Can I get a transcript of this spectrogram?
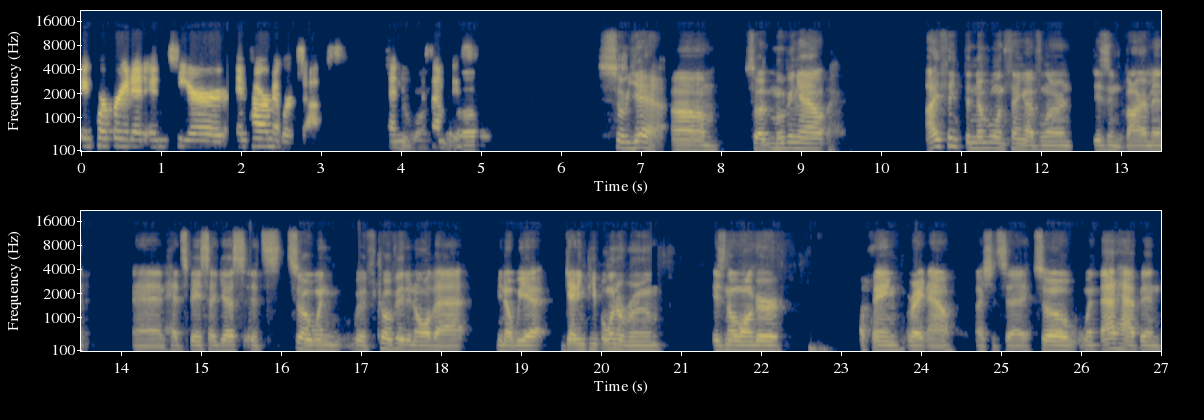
incorporated into your empowerment workshops and assemblies? Uh, so yeah, um, so moving out, I think the number one thing I've learned is environment and headspace. I guess it's so when with COVID and all that, you know, we uh, getting people in a room is no longer a thing right now. I should say. So when that happened,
